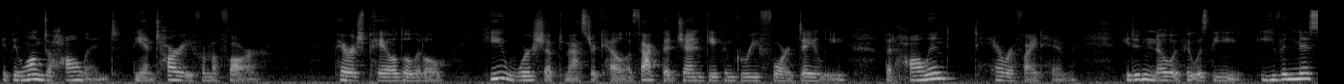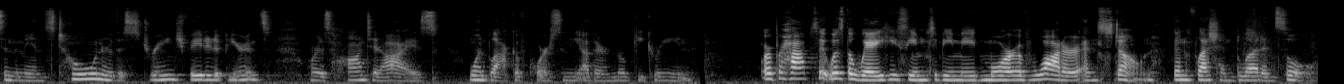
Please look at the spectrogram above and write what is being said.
It belonged to Holland, the Antari from afar. Parrish paled a little. He worshipped Master Kell, a fact that Gen gave him grief for daily, but Holland terrified him. He didn't know if it was the evenness in the man's tone or the strange faded appearance or his haunted eyes, one black, of course, and the other milky green. Or perhaps it was the way he seemed to be made more of water and stone than flesh and blood and soul.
